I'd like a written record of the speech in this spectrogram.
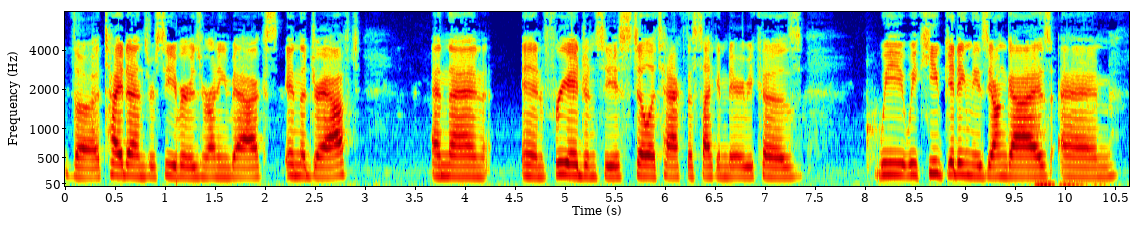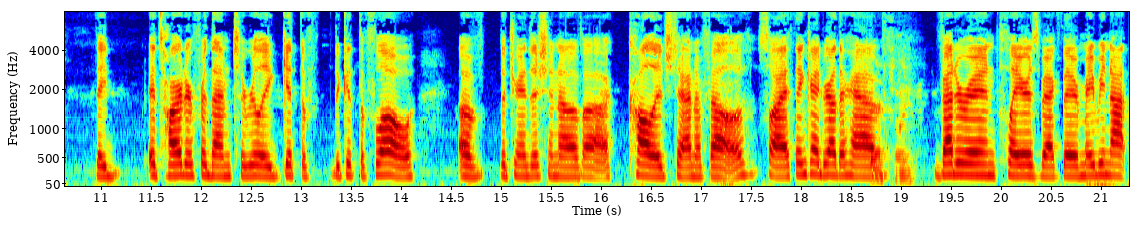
the tight ends, receivers, running backs in the draft, and then in free agency still attack the secondary because we we keep getting these young guys and they it's harder for them to really get the to get the flow of the transition of uh, college to NFL. So I think I'd rather have Definitely. Veteran players back there, maybe not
